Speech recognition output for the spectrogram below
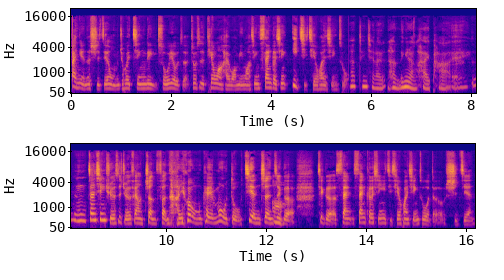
半年的时间，我们就会经历所有的就是天王、海王、冥王星三个星一起切换星座。那听起来很令人害怕哎。嗯，占星学是觉得非常振奋啊，因为我们可以目睹见证这个、哦、这个三三颗星一起切换星座的时间。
